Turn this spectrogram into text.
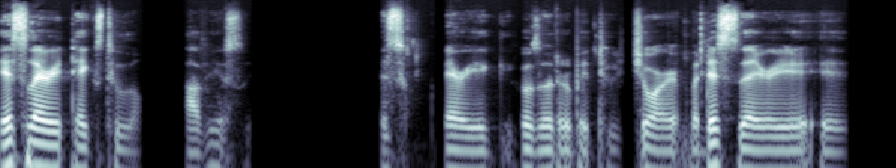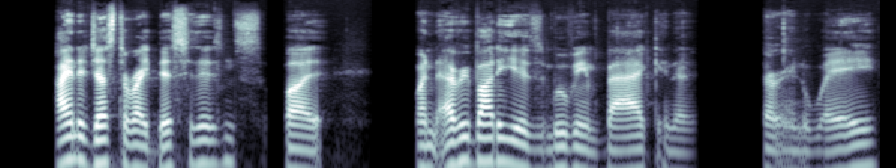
this lariat takes too long, obviously. This lariat goes a little bit too short, but this lariat is kind of just the right distance, but when everybody is moving back in a certain way,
